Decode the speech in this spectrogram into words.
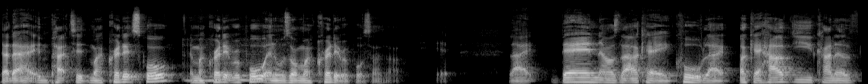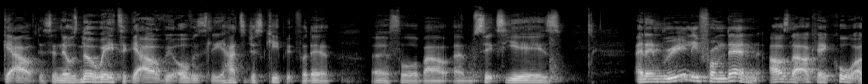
that that impacted my credit score and my credit report. And it was on my credit report. So I was like, shit. Like, then I was like, okay, cool. Like, okay, how do you kind of get out of this? And there was no way to get out of it. Obviously, I had to just keep it for there uh, for about um, six years. And then really from then, I was like, okay, cool. I,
